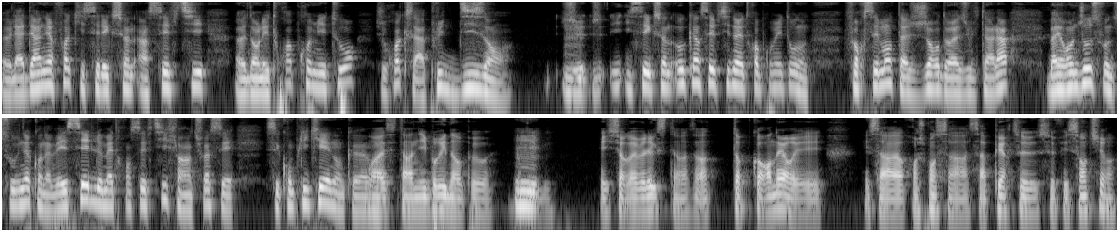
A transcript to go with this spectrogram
Euh, la dernière fois qu'ils sélectionnent un safety euh, dans les trois premiers tours, je crois que ça a plus de dix ans. Je, Mhm. je- il sélectionne aucun safety dans les trois premiers tours, donc forcément t'as ce genre de résultat là. Byron Jones, faut se souvenir qu'on avait essayé de le mettre en safety. Enfin, tu vois, c'est c'est compliqué. Donc euh, Ouais, c'était un hybride un peu, ouais, au Mm. début. Et il s'est révélé que c'était un, un top corner et, et ça, franchement, sa, sa perte se, se fait sentir.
